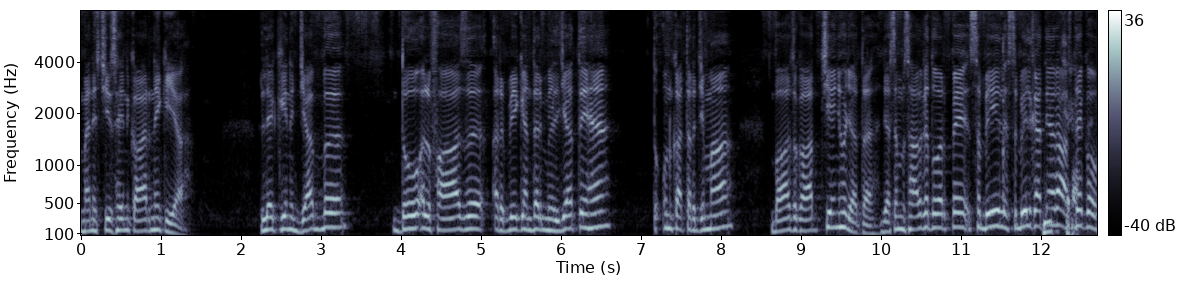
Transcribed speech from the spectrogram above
मैंने इस चीज़ से इनकार नहीं किया। लेकिन जब दो अल्फाज अरबी के अंदर मिल जाते हैं तो उनका तर्जमा बाज़ अवत चेंज हो जाता है। जैसे मिसाल के तौर पे सबील सबील कहते हैं रास्ते को।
